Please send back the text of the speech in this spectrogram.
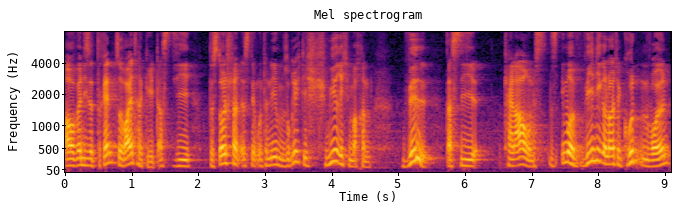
Aber wenn dieser Trend so weitergeht, dass, die, dass Deutschland es dem Unternehmen so richtig schwierig machen will, dass sie, keine Ahnung, dass, dass immer weniger Leute gründen wollen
